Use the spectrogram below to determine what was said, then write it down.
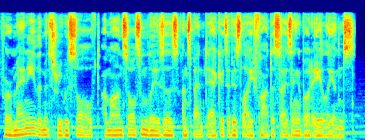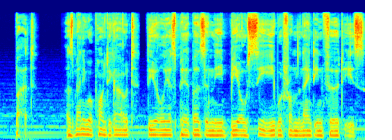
For many, the mystery was solved. A man saw some lasers and spent decades of his life fantasizing about aliens. But, as many were pointing out, the earliest papers in the BOC were from the 1930s,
